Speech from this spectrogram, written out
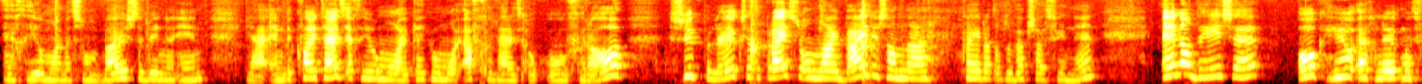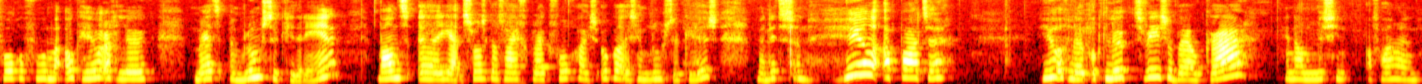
Echt heel mooi met zo'n buis er binnenin. Ja, en de kwaliteit is echt heel mooi. Kijk hoe mooi afgewerkt ook overal. Super leuk. Zet de prijs er online bij, dus dan uh, kan je dat op de website vinden. En dan deze. Ook heel erg leuk met vogelvoer, maar ook heel erg leuk met een bloemstukje erin. Want uh, ja, zoals ik al zei, gebruik vogelhuis ook wel eens in bloemstukjes. Maar dit is een hele aparte. Heel erg leuk. Ook leuk twee zo bij elkaar. En dan misschien afhangend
